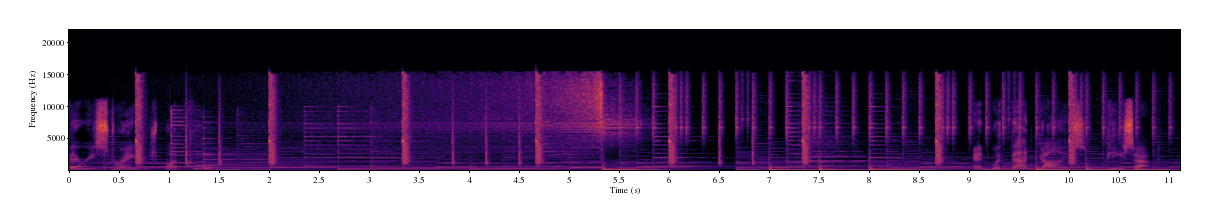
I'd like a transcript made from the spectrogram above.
Very strange, but cool. And with that guys, peace out.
